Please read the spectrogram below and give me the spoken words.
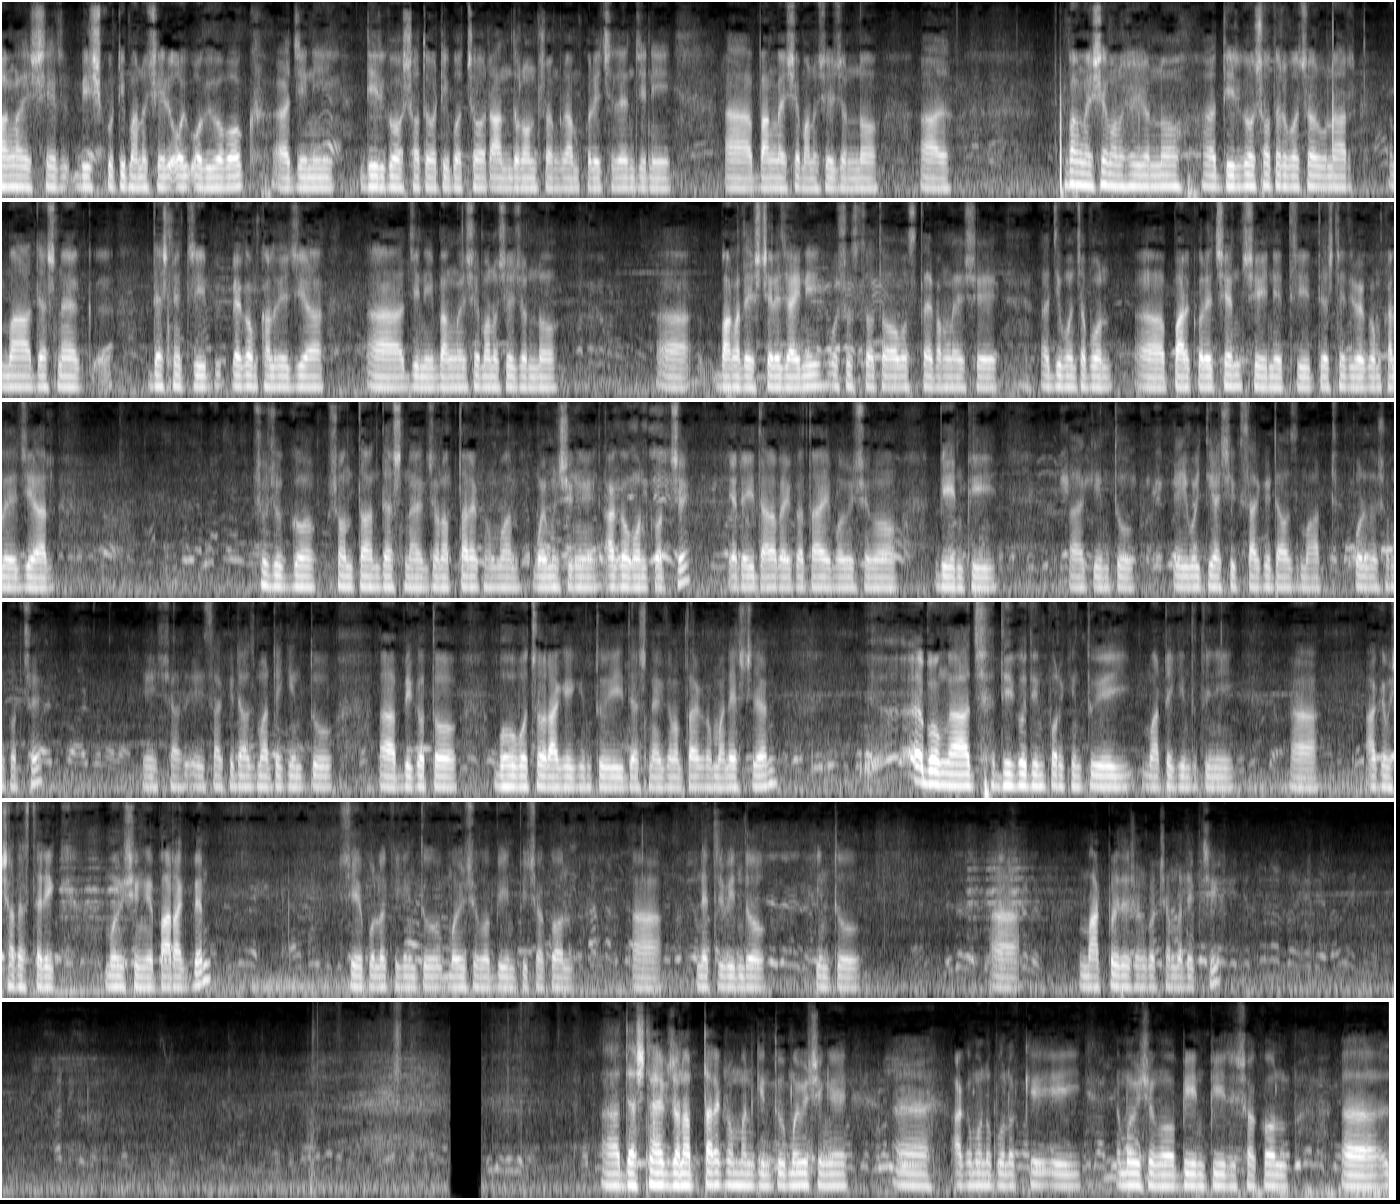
বাংলাদেশের বিশ কোটি মানুষের অভিভাবক যিনি দীর্ঘ সতেরোটি বছর আন্দোলন সংগ্রাম করেছিলেন, যিনি বাংলাদেশের মানুষের জন্য বাংলাদেশের মানুষের জন্য দীর্ঘ সতেরো বছর ওনার মা দেশনায়ক, দেশনেত্রী বেগম খালেদা জিয়া যিনি বাংলাদেশের মানুষের জন্য বাংলাদেশ ছেড়ে যায়নি, অসুস্থতা অবস্থায় বাংলাদেশে জীবনযাপন পার করেছেন সেই নেত্রী দেশনেত্রী বেগম খালেদা জিয়ার সুযোগ্য সন্তান, দেশনায়ক জনাব তারেক রহমান ময়মনসিংহে আগমন করছে। এর এই ধারাবাহিকতায় ময়মনসিংহ বিএনপি কিন্তু এই ঐতিহাসিক সার্কিট হাউস মাঠ পরিদর্শন করছে। এই এই সার্কিট হাউস মাঠে কিন্তু বিগত বহু বছর আগে কিন্তু এই দেশনায়ক জনাব তারেক রহমান এসেছিলেন। এবং আজ দীর্ঘদিন পর কিন্তু এই মাঠে কিন্তু তিনি আগামী সাতাশ তারিখ ময়মনসিংহে পা রাখবেন। সে উপলক্ষে কিন্তু ময়মনসিংহ বিএনপি সকল নেতৃবৃন্দ কিন্তু মাঠ পরিদর্শন করছে আমরা দেখছি। দেশনায়ক জনাব তারেক রহমান কিন্তু ময়মনসিংহে আগমন উপলক্ষে এই ময়মনসিংহ বিএনপির সকল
